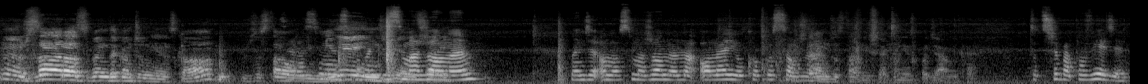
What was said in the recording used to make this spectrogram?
No już zaraz będę kończył mięsko. Już zostało Zaraz mi mięsko mniej niż będzie więcej. smażone. Będzie ono smażone na oleju Myślałem, kokosowym. zostawisz jako niespodziankę. To trzeba powiedzieć,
